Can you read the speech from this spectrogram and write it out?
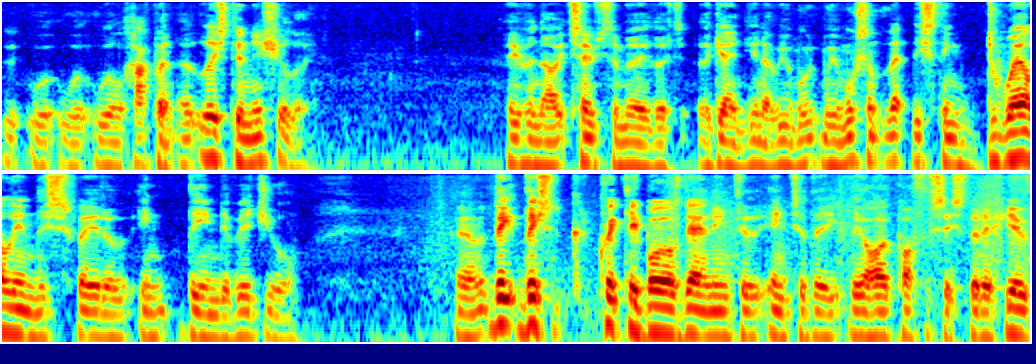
w- w- will happen at least initially. Even though it seems to me that again, you know, we we mustn't let this thing dwell in this sphere of in the individual. The, this quickly boils down into into the, the hypothesis that if you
